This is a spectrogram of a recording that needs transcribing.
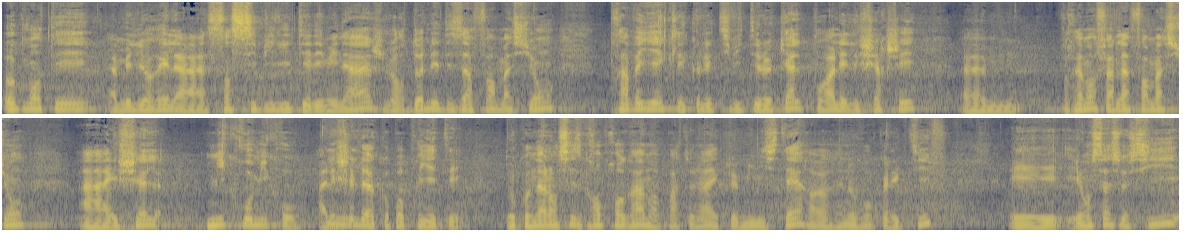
augmenter, améliorer la sensibilité des ménages, leur donner des informations, travailler avec les collectivités locales pour aller les chercher, euh, vraiment faire de l'information à échelle micro-micro, à l'échelle mm. de la copropriété. Donc on a lancé ce grand programme en partenariat avec le ministère euh, Rénovons Collectif et, et on s'associe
